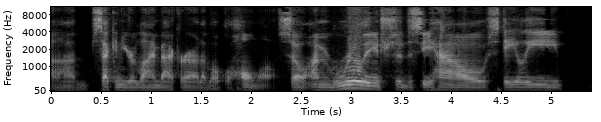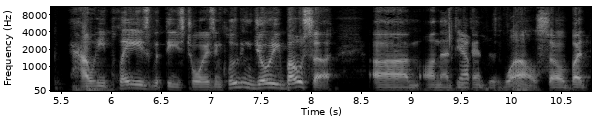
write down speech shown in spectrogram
um, second year linebacker out of Oklahoma. So I'm really interested to see how Staley how he plays with these toys, including Joey Bosa um, on that defense yep. as well. So, but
